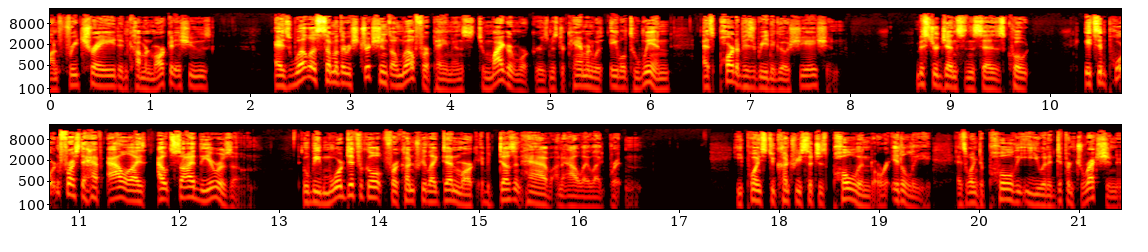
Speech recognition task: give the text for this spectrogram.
on free trade and common market issues, as well as some of the restrictions on welfare payments to migrant workers Mr. Cameron was able to win as part of his renegotiation. Mr. Jensen says, quote, It's important for us to have allies outside the Eurozone. It will be more difficult for a country like Denmark if it doesn't have an ally like Britain. He points to countries such as Poland or Italy as going to pull the EU in a different direction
